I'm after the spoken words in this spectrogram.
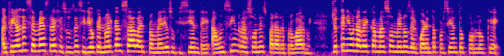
Al final del semestre, Jesús decidió que no alcanzaba el promedio suficiente, aún sin razones para reprobarme. Yo tenía una beca más o menos del 40%, por lo que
